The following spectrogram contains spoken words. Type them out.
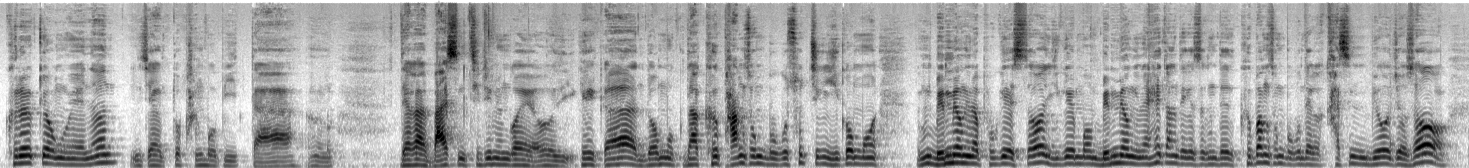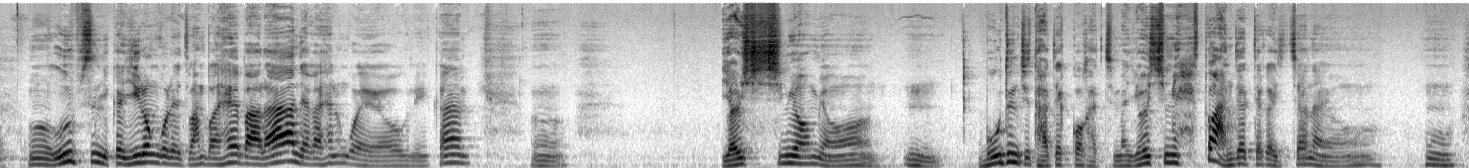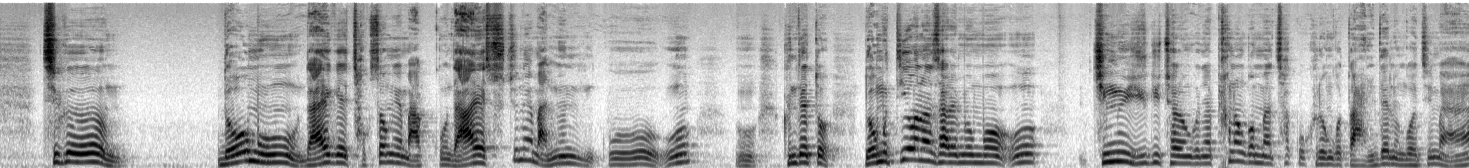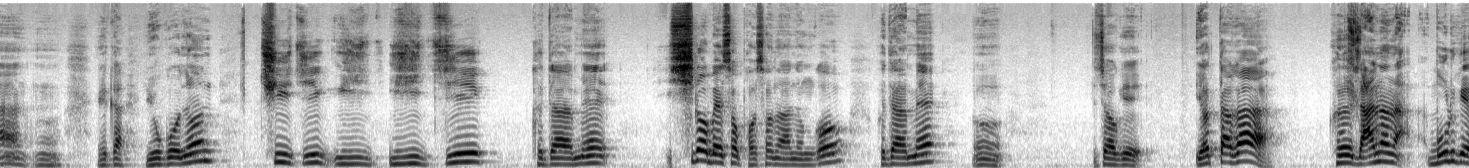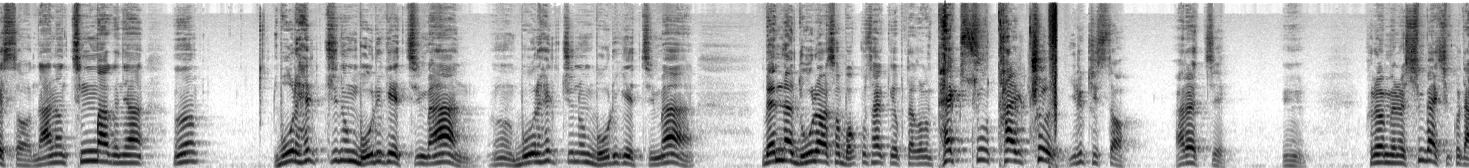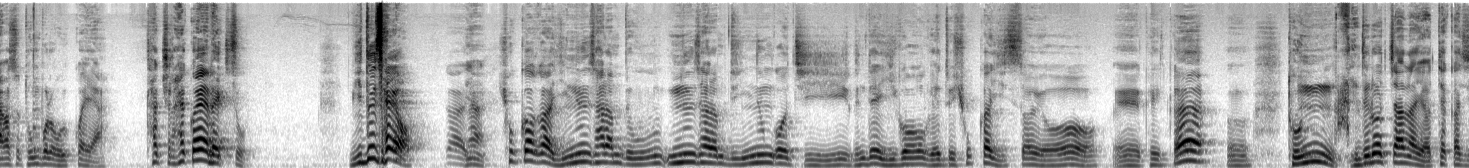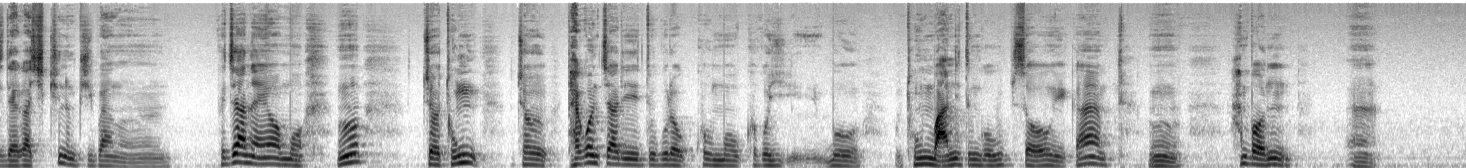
그럴 경우에는 이제 또 방법이 있다. 어, 내가 말씀드리는 거예요. 그러니까 너무 나 그 방송 보고 솔직히 이거 뭐 음, 몇 명이나 보겠어? 이게 뭐 몇 명이나 해당되겠어? 근데 그 방송 보고 내가 가슴이 미어져서 어, 없으니까 이런 거라도 한번 해봐라 내가 하는 거예요. 그러니까 어, 열심히 하면 음, 뭐든지 다 될 것 같지만 열심히 해도 안 될 때가 있잖아요. 어, 지금 너무 나에게 적성에 맞고 나의 수준에 맞는 거, 어? 어. 근데 또 너무 뛰어난 사람이면 뭐, 어? 직무유기처럼 그냥 편한 것만 찾고 그런 것도 안 되는 거지만, 어. 그러니까 요거는 취직, 이, 이직, 그 다음에 실업에서 벗어나는 거, 그 다음에, 어, 저기, 였다가, 그, 나는 모르겠어. 나는 정말 그냥, 어? 뭘 할지는 모르겠지만, 어, 뭘 할지는 모르겠지만, 맨날 놀아서 먹고 살 게 없다 그러면 백수 탈출! 이렇게 써. 알았지? 응. 그러면은 신발 신고 나가서 돈 벌어 올 거야. 탈출할 거야, 백수. 믿으세요! 그냥 효과가 있는 사람도 없는 사람도 있는 거지. 근데 이거 그래도 효과 있어요. 예, 그러니까 어, 돈안 들었잖아. 여태까지 내가 시키는 비방은. 그잖아요. 뭐, 어? 저 동, 저 100원짜리도 그렇고, 뭐, 그거, 이- 뭐, 돈 많이 든 거 없어. 그러니까, 어, 한번, 어,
